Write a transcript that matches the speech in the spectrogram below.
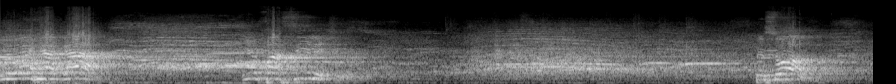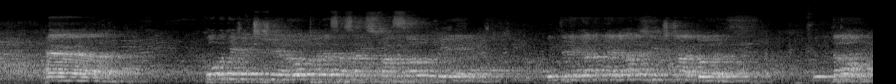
E o RH? E o Facility? Pessoal, é, como que a gente gerou toda essa satisfação do cliente? Entregando melhores indicadores. Então,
